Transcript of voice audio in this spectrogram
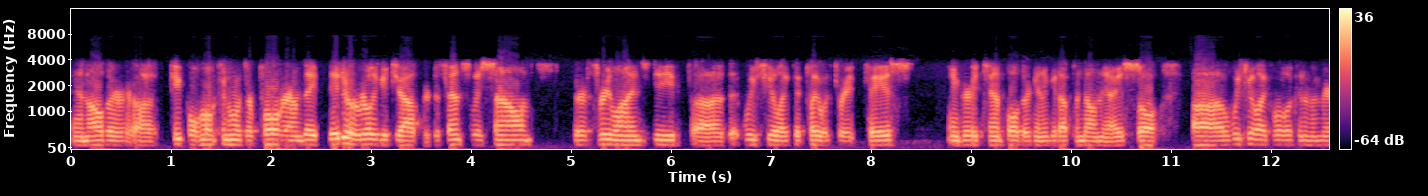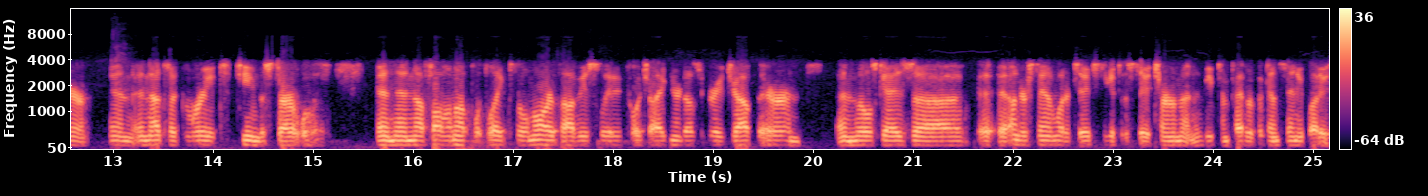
and all their uh, people working with their program. They they do a really good job. They're defensively sound. They're three lines deep. Uh, that we feel like they play with great pace and great tempo. They're going to get up and down the ice. So uh, we feel like we're looking in the mirror, and and that's a great team to start with. And then uh, following up with Lakeville North, obviously Coach Eigner does a great job there, and and those guys uh, understand what it takes to get to the state tournament and be competitive against anybody.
